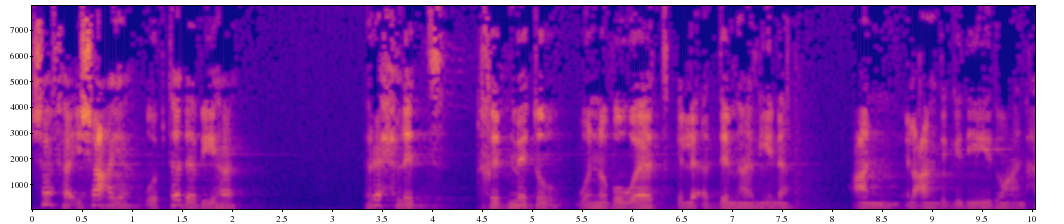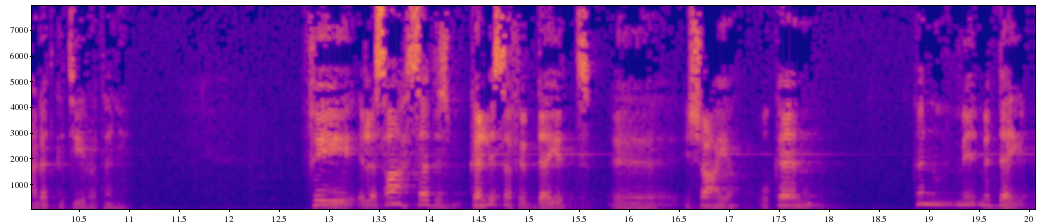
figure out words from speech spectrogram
شافها إشاعية وابتدى بيها رحلة خدمته والنبوات اللي قدمها لينا عن العهد الجديد وعن حاجات كتيرة تانية. في الإصحاح السادس كان لسه في بداية إشاعية وكان كان متضايق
